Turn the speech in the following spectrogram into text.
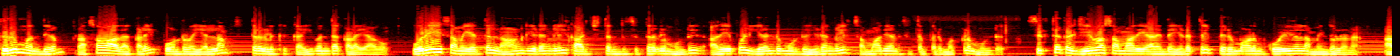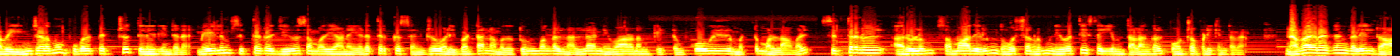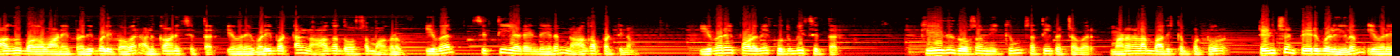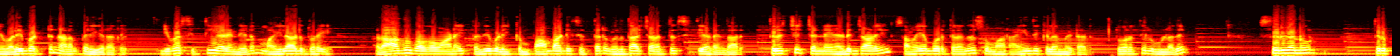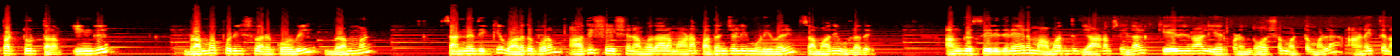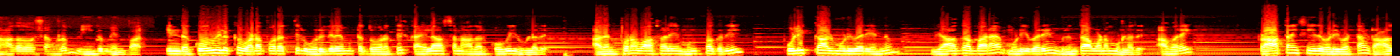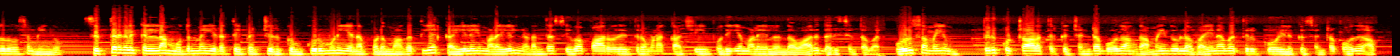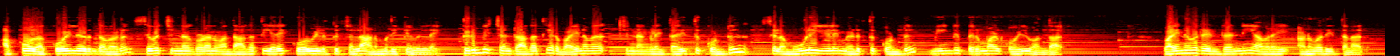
திருமந்திரம் ரசவாத கலை போன்றவை எல்லாம் சித்தர்களுக்கு கைவந்த கலையாகும். ஒரே சமயத்தில் நான்கு இடங்களில் காட்சி தந்த சித்தர்களும் உண்டு. அதேபோல் இரண்டு மூன்று இடங்களில் சமாதியான சித்த பெருமக்களும் உண்டு. சித்தர்கள் ஜீவ சமாதி அடைந்த இடத்தில் பெரும்பாலும் கோயில்கள் அமைந்துள்ளன. அவை இன்றளவும் புகழ்பெற்று திகழ்கின்றன. மேலும் சித்தர்கள் ஜீவசமதியான இடத்திற்கு சென்று வழிபட்டால் நமது துன்பங்கள் நல்ல நிவாரணம் கிட்டும். கோவில்கள் மட்டுமல்லாமல் சித்தர்கள் அருளும் சமாதிகளும் தோஷங்களும் நிவர்த்தி செய்யும் தலங்கள் போற்றப்படுகின்றன. நவகிரகங்களில் ராகு பகவானை பிரதிபலிப்பவர் அல்கானி சித்தர். இவரை வழிபட்டால் நாகதோஷம் அகலும். இவர் சித்தியடைந்த இடம் நாகப்பட்டினம். இவரைப் போலவே குதும்பி சித்தர். கேது தோஷம் நீக்கும் சக்தி பெற்றவர். மனநலம் பாதிக்கப்பட்டோர். டென்ஷன் பேர்வழியிலும் இவரை வழிபட்டு நலம் பெறுகிறார்கள். இவர் சித்தியடைந்த இடம் மயிலாடுதுறை ராகு பகவானை பிரதிபலிக்கும் பாம்பாட்டி சித்தர் விருதாச்சலத்தில் சித்தியடைந்தார். திருச்சி சென்னை நெடுஞ்சாலையில் சமயபுரத்திலிருந்து சுமார் ஐந்து கிலோமீட்டர் தூரத்தில் உள்ளது. சிறுகனூர் திருப்பட்டூர் தலம். இங்கு பிரம்மபுரீஸ்வரர் கோவில் பிரம்மன் சன்னதிக்கு வலதுபுறம் ஆதிசேஷன் அவதாரமான பதஞ்சலி முனிவரின் சமாதி உள்ளது. அங்கு சிறிது நேரம் அமர்ந்து தியானம் செய்தால் கேதுவினால் ஏற்படும் தோஷம் மட்டுமல்ல அனைத்து நாகதோஷங்களும் நீங்கும் என்பார். இந்த கோவிலுக்கு வடபுறத்தில் ஒரு கிலோமீட்டர் தூரத்தில் கைலாசநாதர் கோவில் உள்ளது. அதன் புறவாசலின் முன்பகுதியில் புலிக்கால் முனிவர் என்னும் வியாகபர முனிவரின் பிருந்தாவனம் உள்ளது. அவரை பிரார்த்தனை செய்து வழிபட்டால் ராகதோஷம் நீங்கும். சித்தர்களுக்கெல்லாம் முதன்மை இடத்தை பெற்றிருக்கும் குருமுனி எனப்படும் அகத்தியர் கைலை மலையில் நடந்த சிவபார்வதி திருமணக் காட்சியை பொதிகை மலையில் இருந்தவாறு தரிசித்தவர். ஒரு சமயம் திருக்குற்றாலத்திற்கு சென்றபோது அங்கு அமைந்துள்ள வைணவ திருக்கோயிலுக்கு சென்றபோது அப்போது அக்கோயில் இருந்தவர்கள் சிவச்சின்னங்களுடன் வந்த அகத்தியரை கோவிலுக்கு செல்ல அனுமதிக்கவில்லை. திரும்பிச் சென்ற அகத்தியர் வைணவ சின்னங்களை தரித்து கொண்டு சில மூலிகைகளையும் எடுத்துக்கொண்டு மீண்டும் பெருமாள் கோயில் வந்தார். வைணவர் என்றெண்ணி அவரை அனுமதித்தனர்.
